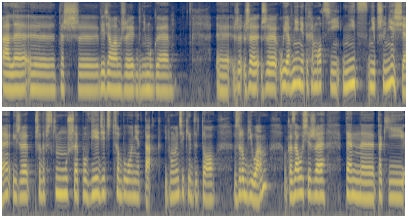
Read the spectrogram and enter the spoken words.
ale e, też e, wiedziałam, że jakby nie mogę, e, że, że, że ujawnienie tych emocji nic nie przyniesie i że przede wszystkim muszę powiedzieć, co było nie tak. I w momencie, kiedy to zrobiłam, okazało się, że ten e, taki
